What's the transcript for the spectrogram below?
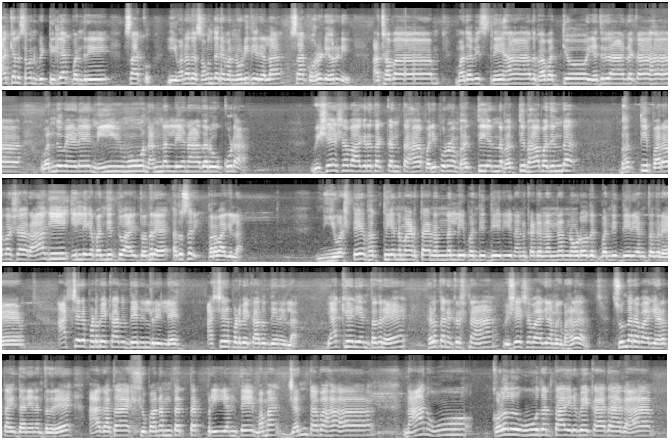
ಆ ಕೆಲಸವನ್ನು ಬಿಟ್ಟು ಇಲ್ಯಾಕೆ ಬಂದ್ರಿ? ಸಾಕು. ಈ ವನದ ಸೌಂದರ್ಯವನ್ನು ನೋಡಿದ್ದೀರಲ್ಲ? ಸಾಕು, ಹೊರಡಿ ಹೊರಡಿ. ಅಥವಾ ಮದವಿ ಸ್ನೇಹಾದ ಭವತ್ಯೋ ಎದುರಾಟಕ ಒಂದು ವೇಳೆ ನೀವು ನನ್ನಲ್ಲೇನಾದರೂ ಕೂಡ ವಿಶೇಷವಾಗಿರತಕ್ಕಂತಹ ಪರಿಪೂರ್ಣ ಭಕ್ತಿಯನ್ನು ಭಕ್ತಿಭಾವದಿಂದ ಭಕ್ತಿ ಪರವಶರಾಗಿ ಇಲ್ಲಿಗೆ ಬಂದಿದ್ದು ಆಯಿತು ಅಂದರೆ ಅದು ಸರಿ, ಪರವಾಗಿಲ್ಲ. ನೀವಷ್ಟೇ ಭಕ್ತಿಯನ್ನು ಮಾಡ್ತಾ ನನ್ನಲ್ಲಿ ಬಂದಿದ್ದೀರಿ ನನ್ನ ಕಡೆ ನನ್ನನ್ನು ನೋಡೋದಕ್ಕೆ ಬಂದಿದ್ದೀರಿ ಅಂತಂದರೆ ಆಶ್ಚರ್ಯ ಪಡಬೇಕಾದದ್ದೇನಿಲ್ಲರಿ ಇಲ್ಲಿ? ಆಶ್ಚರ್ಯ ಪಡಬೇಕಾದದ್ದೇನಿಲ್ಲ. ಯಾಕೆ ಹೇಳಿ ಅಂತಂದರೆ ಹೇಳ್ತಾನೆ ಕೃಷ್ಣ, ವಿಶೇಷವಾಗಿ ನಮಗೆ ಬಹಳ ಸುಂದರವಾಗಿ ಹೇಳ್ತಾ ಇದ್ದಾನೆ ಏನಂತಂದರೆ, ಆಗತ ಕ್ಷುಪನಂ ತತ್ತ ಪ್ರಿಯಂತೆ ಮಮ ಜಂತವಃ. ನಾನು ಕೊಳಲು ಊದಂತ ಇರಬೇಕಾದಾಗ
